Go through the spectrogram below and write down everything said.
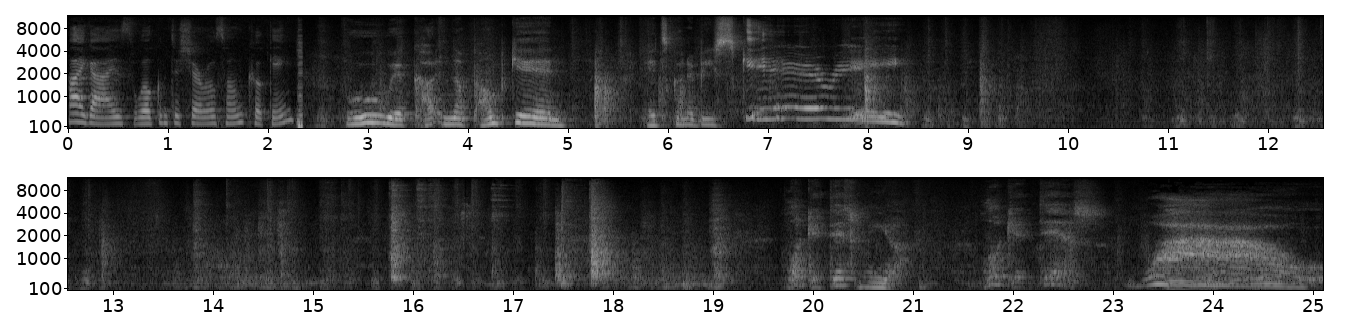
Hi guys, welcome to Cheryl's Home Cooking. Ooh, we're cutting the pumpkin. It's gonna be scary. Look at this, Mia. Look at this. Wow,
